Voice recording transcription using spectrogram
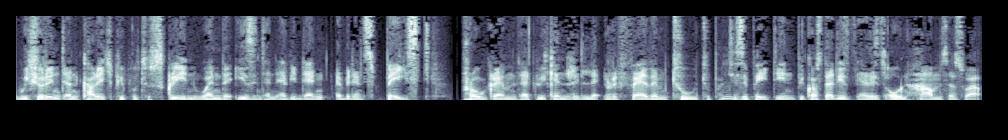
we shouldn't encourage people to screen when there isn't an evidence-based program that we can re- refer them to to participate mm. in, because that is, has its own harms as well.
